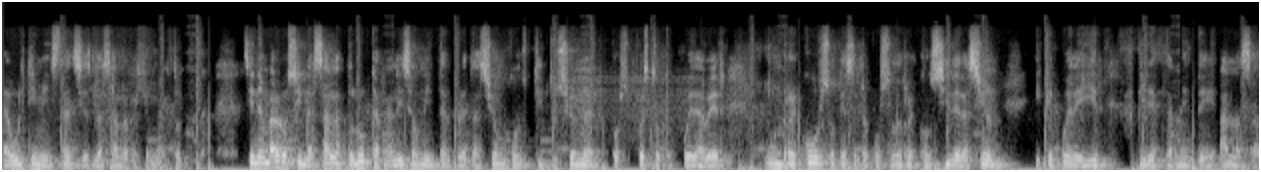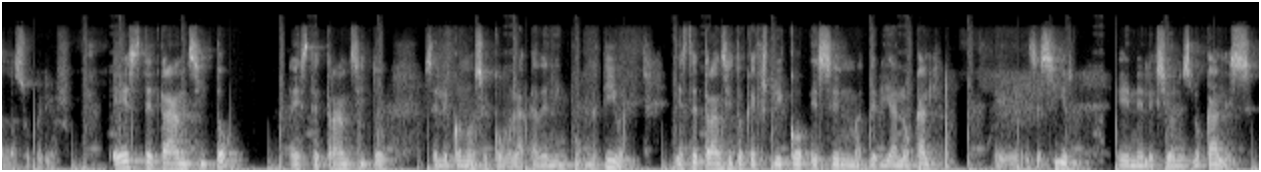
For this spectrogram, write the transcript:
la última instancia es la Sala Regional Toluca. Sin embargo, si la Sala Toluca realiza una interpretación constitucional, por supuesto que puede haber un recurso, que es el recurso de reconsideración, y que puede ir directamente a la Sala Superior. Este tránsito este tránsito se le conoce como la cadena impugnativa. Y este tránsito que explico es en materia local, eh, es decir, en elecciones locales.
